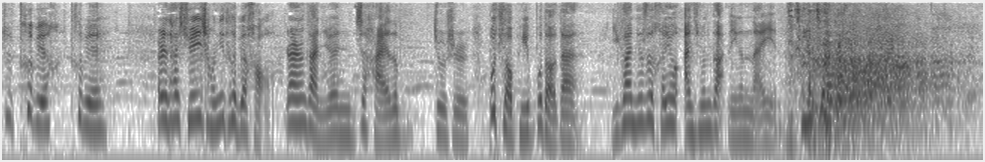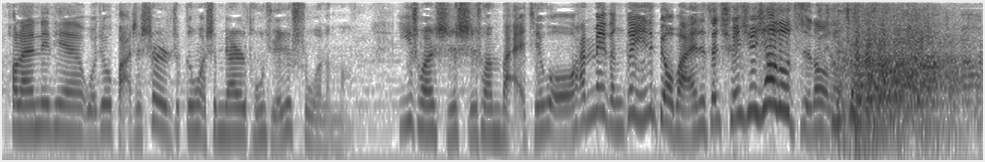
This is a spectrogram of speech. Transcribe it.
就特别特别，而且他学习成绩特别好，让人感觉你这孩子就是不调皮不捣蛋，一看就是很有安全感的一个男人。后来那天我就把这事儿就跟我身边的同学就说了嘛，一传十，十传百，结果我还没等跟人家表白呢，咱全学校都知道了。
